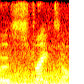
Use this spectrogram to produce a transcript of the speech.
goes straighter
